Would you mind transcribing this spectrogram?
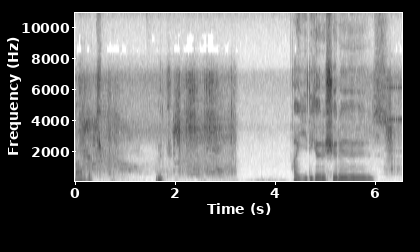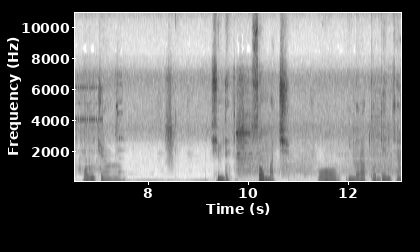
Hadi bakayım. Mük. Haydi görüşürüz. Olacağım. Şimdi son maç. O Indoraptor Genik ha.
